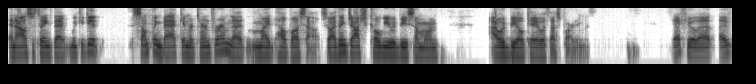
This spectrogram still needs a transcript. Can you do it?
And I also think that we could get something back in return for him that might help us out. So I think Josh Okogie would be someone I would be okay with us parting with. Yeah, I feel that. I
